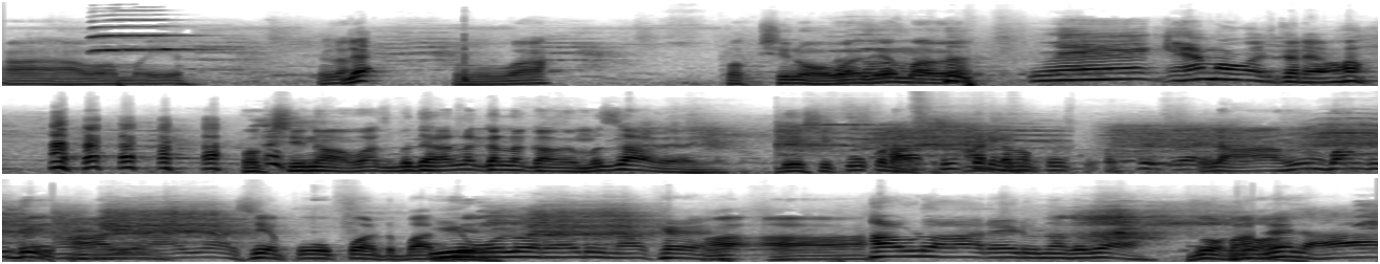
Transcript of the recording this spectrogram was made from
હા એલા, વાહ. પક્ષીનો અવાજ એમ આવે? એમ અવાજ કરે પક્ષીના અવાજ બધા અલગ અલગ આવે મજા આવે અહીંયા. દેશી કુકડા એટલે આ હું બાંગુ દે? અહીંયા છે પોપટ બાદ એ ઓલો રાડું નાખે. હા હા. આવડો આ રાડું નાખે જા. જો લે, હા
